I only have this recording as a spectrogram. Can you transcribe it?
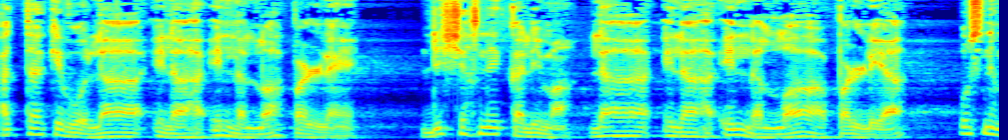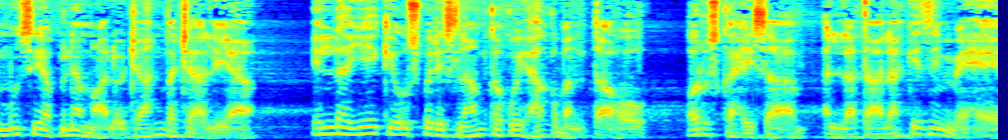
حتیٰ کہ وہ لا الہ الا اللہ پڑھ لیں۔ جس شخص نے کلمہ لا الہ الا اللہ پڑھ لیا، اس نے مجھ سے اپنا مال و جان بچا لیا۔ اللہ یہ کہ اس پر اسلام کا کوئی حق بنتا ہو اور اس کا حساب اللہ تعالیٰ کے ذمے ہے۔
